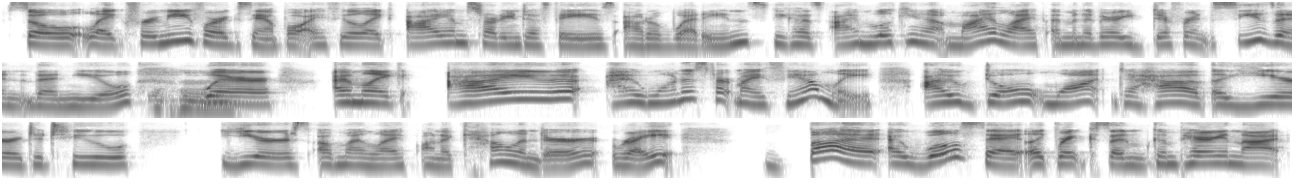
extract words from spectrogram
So, like for me, for example, I feel like I am starting to phase out of weddings because I'm looking at my life. I'm in a very different season than you, mm-hmm. where I'm like, I I want to start my family. I don't want to have a year to two years of my life on a calendar, right? But I will say, like, right, because I'm comparing that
